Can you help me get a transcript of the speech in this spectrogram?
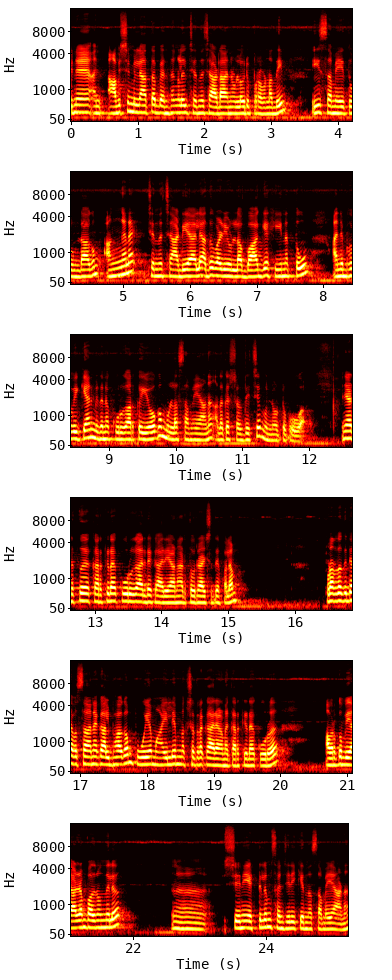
പിന്നെ ആവശ്യമില്ലാത്ത ബന്ധങ്ങളിൽ ചെന്ന് ചാടാനുള്ള ഒരു പ്രവണതയും ഈ സമയത്ത് ഉണ്ടാകും. അങ്ങനെ ചെന്ന് ചാടിയാൽ അതുവഴിയുള്ള ഭാഗ്യഹീനത്വവും അനുഭവിക്കാൻ മിഥുനക്കൂറുകാർക്ക് യോഗമുള്ള സമയമാണ്. അതൊക്കെ ശ്രദ്ധിച്ച് മുന്നോട്ട് പോവുക. ഇനി അടുത്ത് കർക്കിടക്കൂറുകാരുടെ കാര്യമാണ്. അടുത്ത ഒരാഴ്ചത്തെ ഫലം. പുണർത്തത്തിന്റെ അവസാന കാൽഭാഗം പൂയ മാലിന്യം നക്ഷത്രക്കാരാണ് കർക്കിടക്കൂറ്. അവർക്ക് വ്യാഴം പതിനൊന്നിൽ ശനി എട്ടിലും സഞ്ചരിക്കുന്ന സമയമാണ്.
